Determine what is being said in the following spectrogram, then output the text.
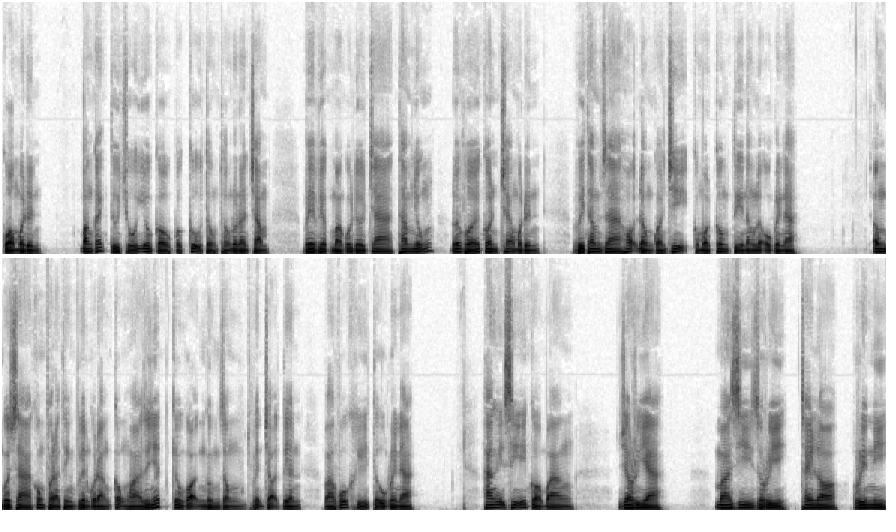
của ông Biden bằng cách từ chối yêu cầu của cựu Tổng thống Donald Trump về việc mở cuộc điều tra tham nhũng đối với con trai ông Biden vì tham gia hội đồng quản trị của một công ty năng lượng Ukraine. Ông Gosa không phải là thành viên của Đảng Cộng hòa duy nhất kêu gọi ngừng dòng viện trợ tiền và vũ khí từ Ukraine. Hai nghị sĩ của bang Georgia Marjorie Taylor Greene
